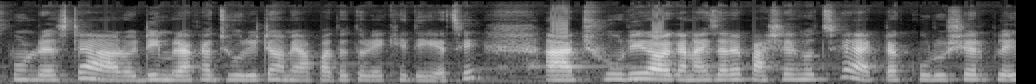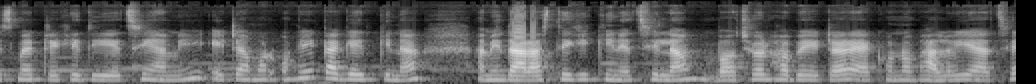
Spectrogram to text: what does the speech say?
স্পুন রেস্টটা আর ওই ডিম রাখা ঝুড়িটা আমি আপাতত রেখে দিয়েছি। আর ঝুড়ির অর্গানাইজারের পাশে হচ্ছে একটা কুরুশের প্লেসমেন্ট রেখে দিয়েছি আমি। এটা আমার অনেক আগের কিনা, আমি দারাজ থেকে কিনেছিলাম, বছর হবে এটার এখনও ভালোই আছে।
